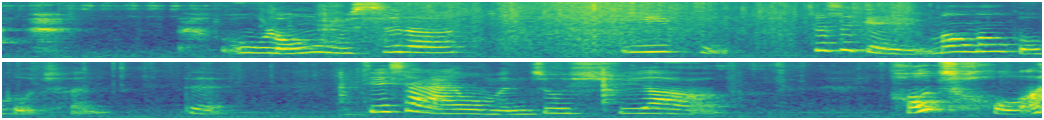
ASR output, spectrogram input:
舞龙舞狮的衣服。这是给猫猫狗狗穿，对。接下来我们就需要，好丑啊！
